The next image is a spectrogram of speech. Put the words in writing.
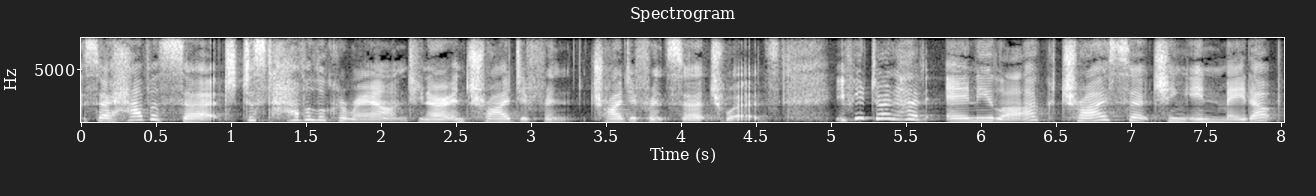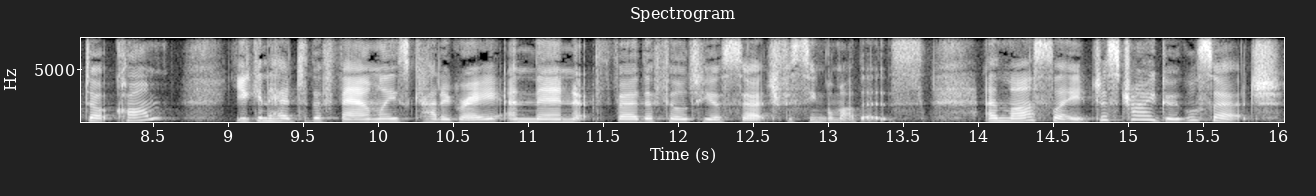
so have a search just have a look around you know and try different try different search words. If you don't have any luck try searching in meetup.com you can head to the families category and then further filter your search for single mothers. And lastly just try a google search.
